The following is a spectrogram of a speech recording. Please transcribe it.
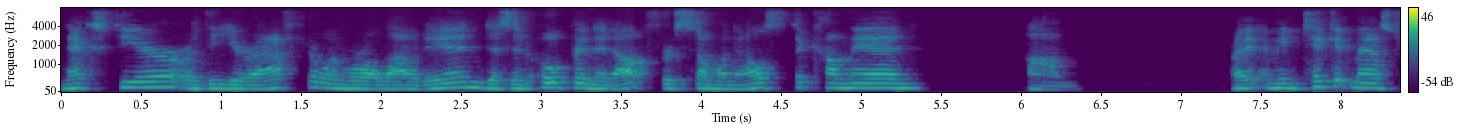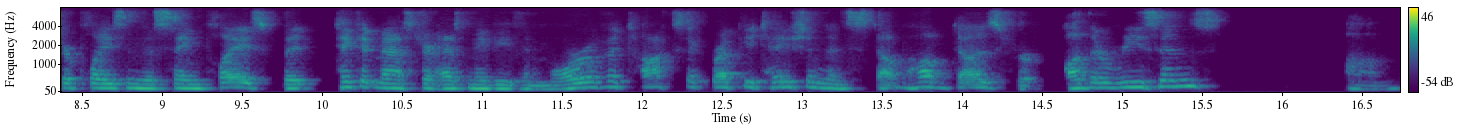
next year or the year after when we're allowed in? Does it open it up for someone else to come in? Um, right? I mean, Ticketmaster plays in the same place, but Ticketmaster has maybe even more of a toxic reputation than StubHub does for other reasons. Um,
